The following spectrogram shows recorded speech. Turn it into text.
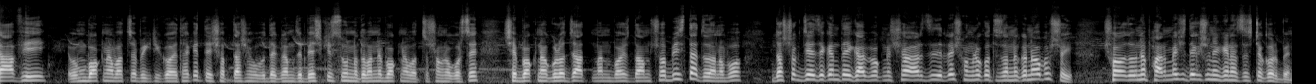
গাভী এবং বকনা বাচ্চা বিক্রি করে থাকে। তে সপ্তাহ সহ দেখলাম যে বেশ কিছু উন্নত মানের বকনা বাচ্চা সংগ্রহ করছে। সেই বকনাগুলো জাত মান বয়স, দাম সব বিস্তারিত জানাব। দর্শক যে যেখান থেকে গাভী, বকনা সার যে সংগ্রহ করতে চান কেন অবশ্যই সহজনে ফার্মেসি দেখে শুনে কেনার চেষ্টা করবেন।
